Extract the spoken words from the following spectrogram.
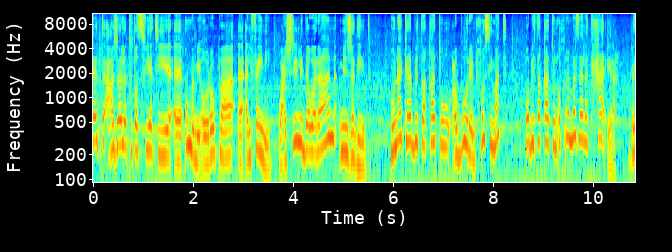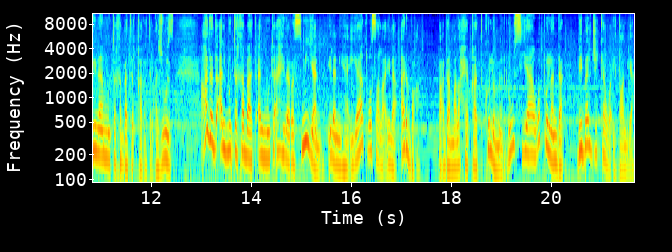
عادت عجلة تصفية أمم أوروبا 2020 للدوران من جديد. هناك بطاقات عبور حسمت وبطاقات أخرى ما زالت حائرة بين منتخبات القارة العجوز. عدد المنتخبات المتأهلة رسميا إلى النهائيات وصل إلى أربعة بعدما لحقت كل من روسيا وبولندا ببلجيكا وإيطاليا.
